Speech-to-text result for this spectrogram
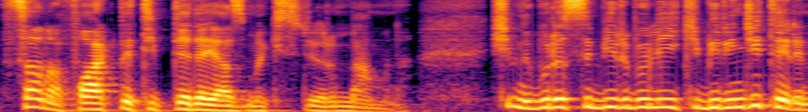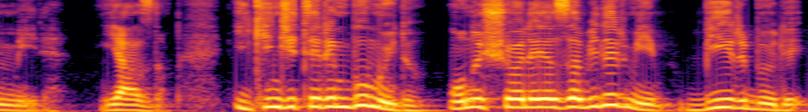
sana farklı tipte de yazmak istiyorum ben bunu. Şimdi burası 1 bölü 2 birinci terim miydi? Yazdım. İkinci terim bu muydu? Onu şöyle yazabilir miyim? 1 bölü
